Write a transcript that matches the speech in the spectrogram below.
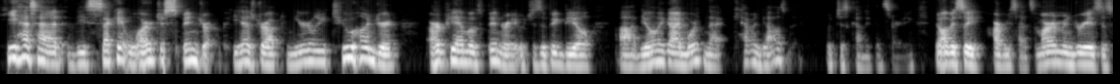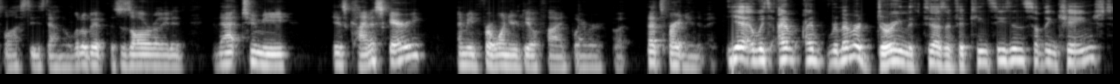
He has had the second largest spin drop. He has dropped nearly 200 RPM of spin rate, which is a big deal. Uh, the only guy more than that, Kevin Gausman, which is kind of concerning. Now, obviously, Harvey's had some arm injuries. His velocity is down a little bit. This is all related. That to me is kind of scary. I mean, for one year deal, fine, whatever, but that's frightening to me. Yeah, it was. I, I remember during the 2015 season, something changed.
